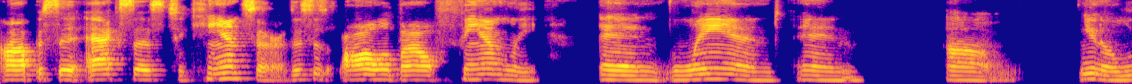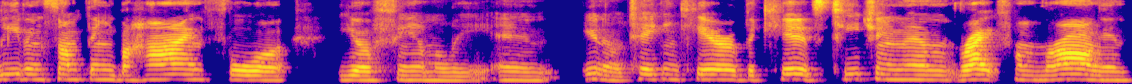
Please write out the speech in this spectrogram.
opposite axis to Cancer. This is all about family and land and um, you know, leaving something behind for your family and you know, taking care of the kids, teaching them right from wrong, and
